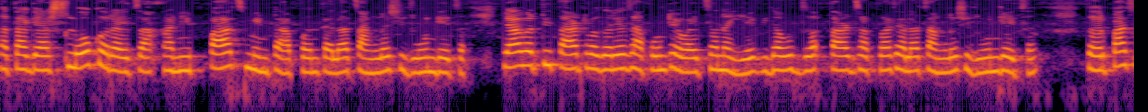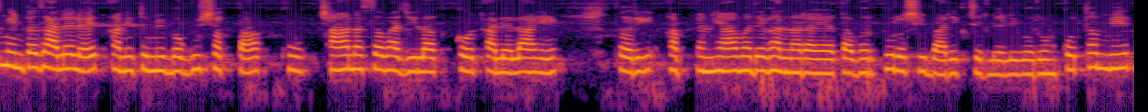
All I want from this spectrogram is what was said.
आता गॅस स्लो करायचा आणि पाच मिनटं आपण त्याला चांगलं शिजवून घ्यायचं. यावरती ताट वगैरे झाकून ठेवायचं नाही आहे विदाऊट ज ताट झाकता त्याला चांगलं शिजवून घ्यायचं. तर पाच मिनटं झालेले आहेत आणि तुम्ही बघू शकता खूप छान असं भाजीला कट आलेला आहे. तरी आपण ह्यामध्ये घालणार आहे आता भरपूर अशी बारीक चिरलेली वरून कोथिंबीर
